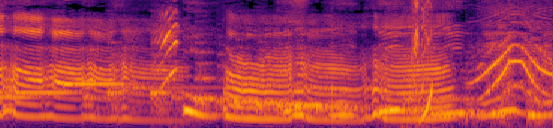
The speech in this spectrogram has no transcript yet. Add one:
Hahaha.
